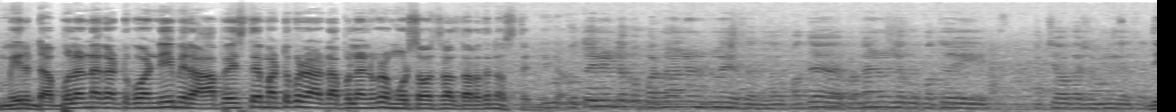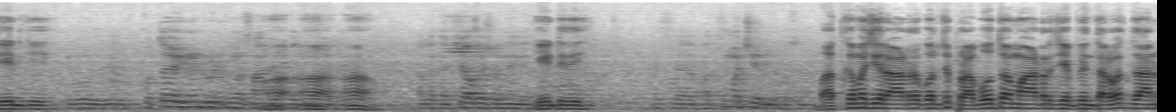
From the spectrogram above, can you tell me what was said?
మీరు డబ్బులన్నా కట్టుకోండి మీరు ఆపేస్తే మట్టు కూడా ఆ డబ్బులన్నీ కూడా మూడు సంవత్సరాల తర్వాతనే వస్తాయి దేనికి? ఏంటిది? బతుకమ్మ చీర ఆర్డర్ గురించి ప్రభుత్వం ఆర్డర్ చెప్పిన తర్వాత దాన్ని బట్టి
